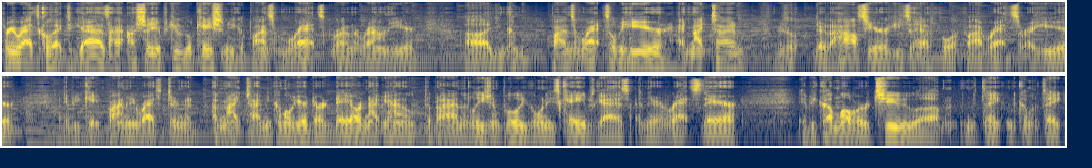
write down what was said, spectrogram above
Three rats collected, guys. I, will show you a few locations you can find some rats running around here. Uh, you can find some rats over here at nighttime. There's a there's a house here. It usually has four or five rats right here. If you can't find any rats during the a nighttime, you come over here during the day or night behind the behind the Legion pool. You go in these caves, guys, and there are rats there. If you come over to, um, let me think, come think,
